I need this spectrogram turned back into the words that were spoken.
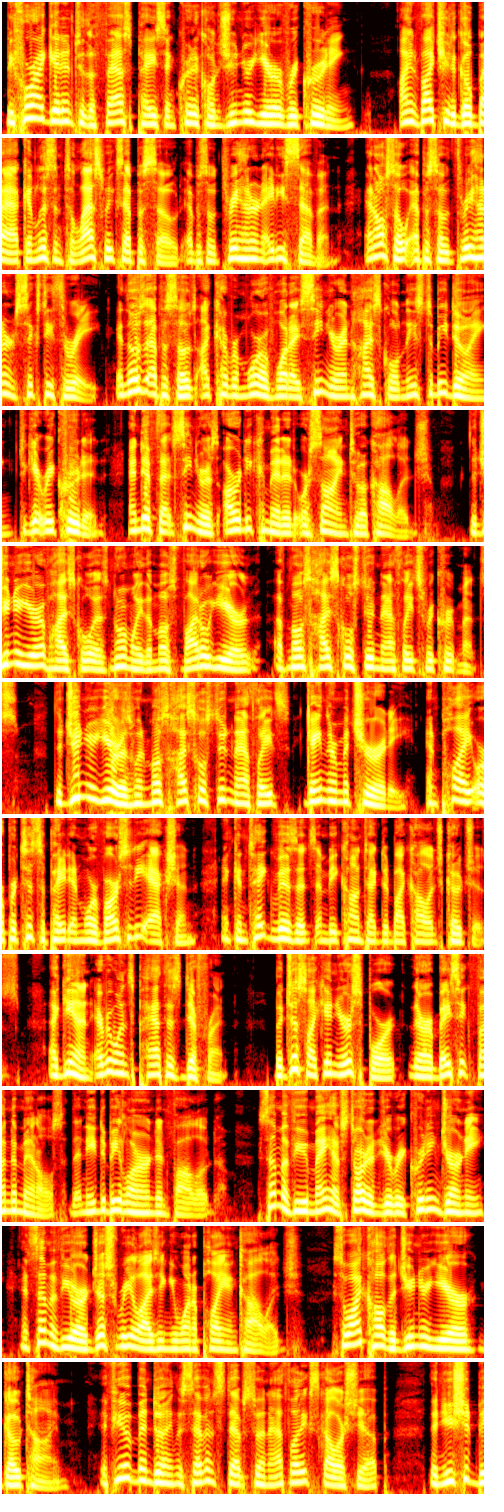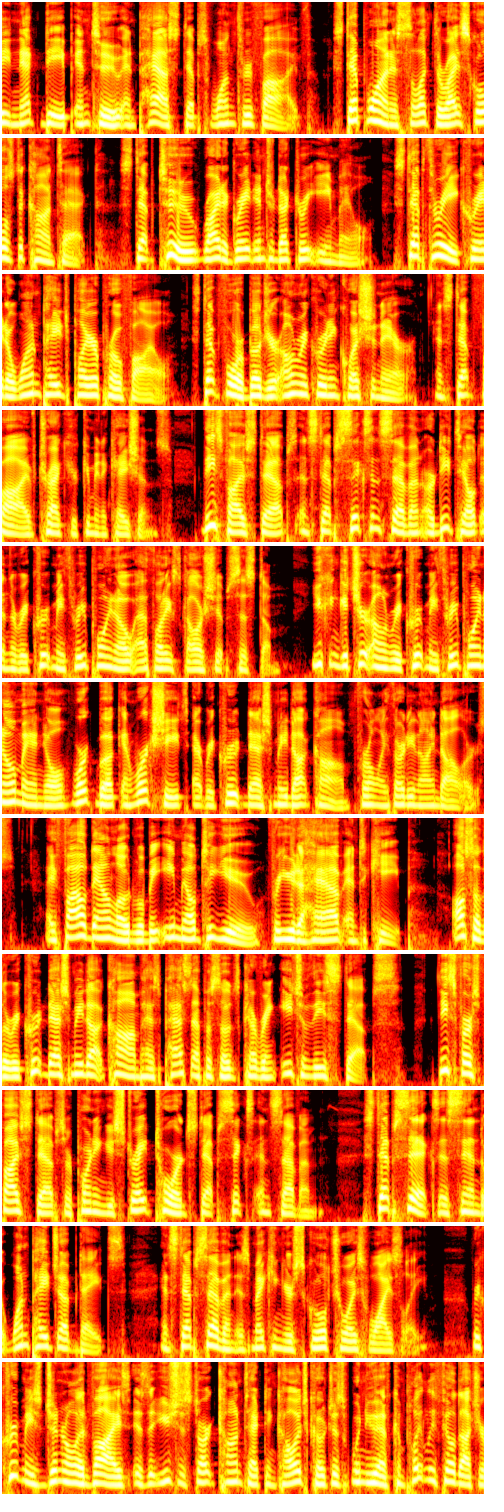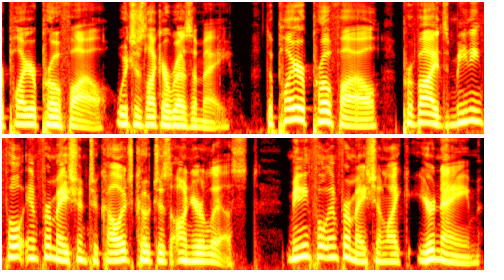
Before I get into the fast paced and critical junior year of recruiting, I invite you to go back and listen to last week's episode, episode 387, and also episode 363. In those episodes, I cover more of what a senior in high school needs to be doing to get recruited and if that senior is already committed or signed to a college. The junior year of high school is normally the most vital year of most high school student athletes' recruitments. The junior year is when most high school student athletes gain their maturity and play or participate in more varsity action and can take visits and be contacted by college coaches. Again, everyone's path is different, but just like in your sport, there are basic fundamentals that need to be learned and followed. Some of you may have started your recruiting journey, and some of you are just realizing you want to play in college. So I call the junior year go time. If you have been doing the seven steps to an athletic scholarship, then you should be neck deep into and past steps one through five. Step one is select the right schools to contact. Step two, write a great introductory email. Step three, create a one page player profile. Step four, build your own recruiting questionnaire. And step five, track your communications. These five steps and steps six and seven are detailed in the Recruit Me 3.0 athletic scholarship system. You can get your own Recruit Me 3.0 manual, workbook, and worksheets at recruit-me.com for only $39. A file download will be emailed to you for you to have and to keep. Also, the recruit-me.com has past episodes covering each of these steps. These first five steps are pointing you straight towards steps 6 and 7. Step 6 is send one page updates and step seven is making your school choice wisely. RecruitMe's general advice is that you should start contacting college coaches when you have completely filled out your player profile, which is like a resume. The player profile provides meaningful information to college coaches on your list. Meaningful information like your name,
